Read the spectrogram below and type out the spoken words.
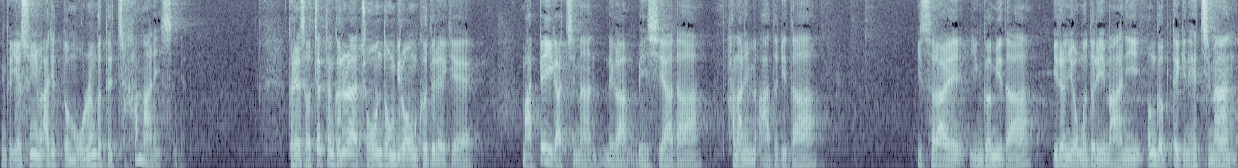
그러니까 예수님 아직도 모르는 것들이 참 많이 있습니다. 그래서 어쨌든 그러나 좋은 동기로 온 그들에게 맛배기 같지만 내가 메시아다, 하나님 아들이다, 이스라엘 임금이다, 이런 용어들이 많이 언급되긴 했지만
